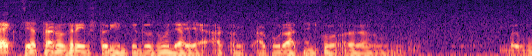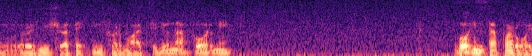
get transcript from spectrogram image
Секція та розрив сторінки дозволяє акуратненько е, розміщувати інформацію на формі. Логін та пароль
